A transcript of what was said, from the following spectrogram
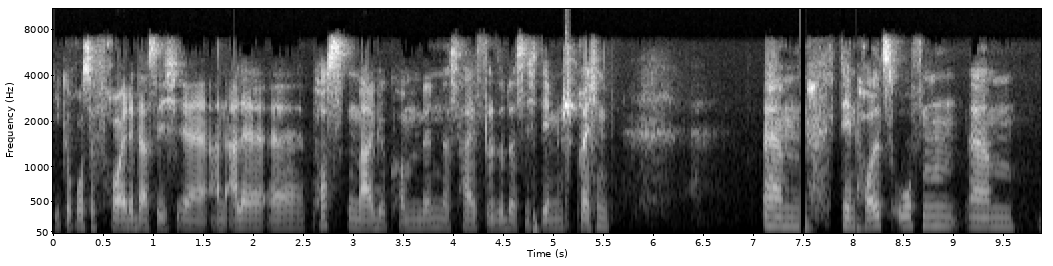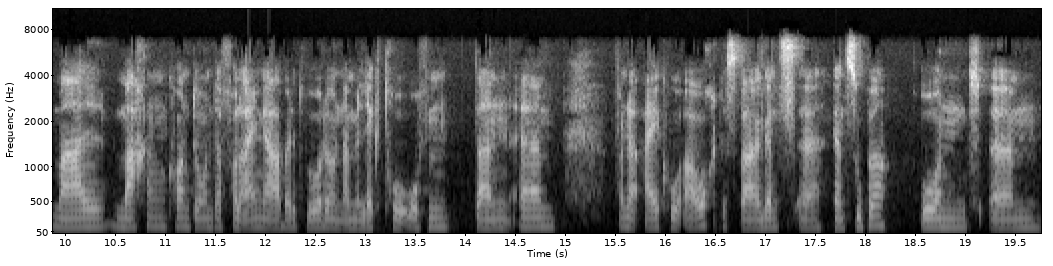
die große Freude, dass ich äh, an alle äh, Posten mal gekommen bin. Das heißt also, dass ich dementsprechend ähm, den Holzofen ähm, mal machen konnte und da voll eingearbeitet wurde und am Elektroofen dann ähm, von der Eiko auch. Das war ganz, äh, ganz super. Und ähm,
